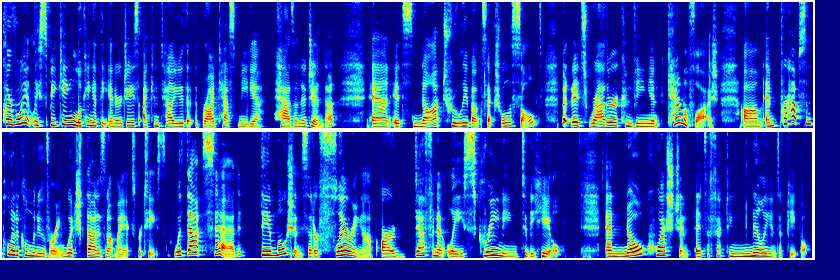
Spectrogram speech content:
Clairvoyantly speaking, looking at the energies, I can tell you that the broadcast media has an agenda and it's not truly about sexual assault, but it's rather a convenient camouflage um, and perhaps some political maneuvering, which that is not my expertise. With that said, the emotions that are flaring up are definitely screaming to be healed. And no question, it's affecting millions of people.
